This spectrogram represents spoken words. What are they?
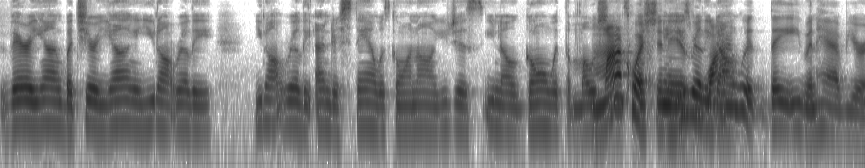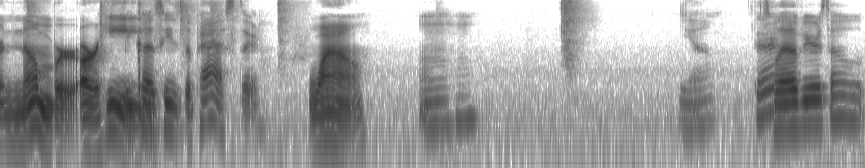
Very young, but you're young and you don't really you don't really understand what's going on. You just, you know, going with the motions. My question is really why don't. would they even have your number or he? because he's the pastor. wow. Mm-hmm. Yeah. That- 12 years old.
